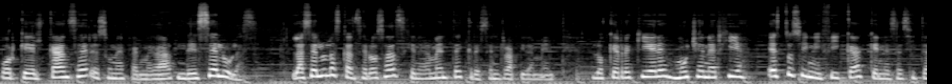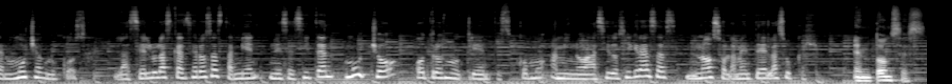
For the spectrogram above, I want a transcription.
porque el cáncer es una enfermedad de células. Las células cancerosas generalmente crecen rápidamente, lo que requiere mucha energía. Esto significa que necesitan mucha glucosa. Las células cancerosas también necesitan mucho otros nutrientes, como aminoácidos y grasas, no solamente el azúcar. Entonces,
